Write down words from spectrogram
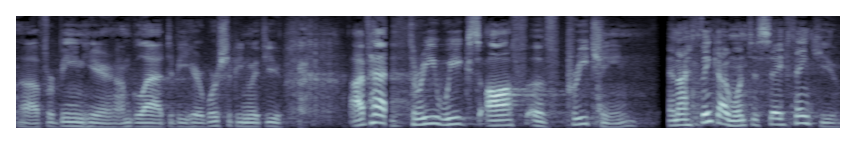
uh, for being here. I'm glad to be here worshiping with you. I've had three weeks off of preaching, and I think I want to say thank you.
